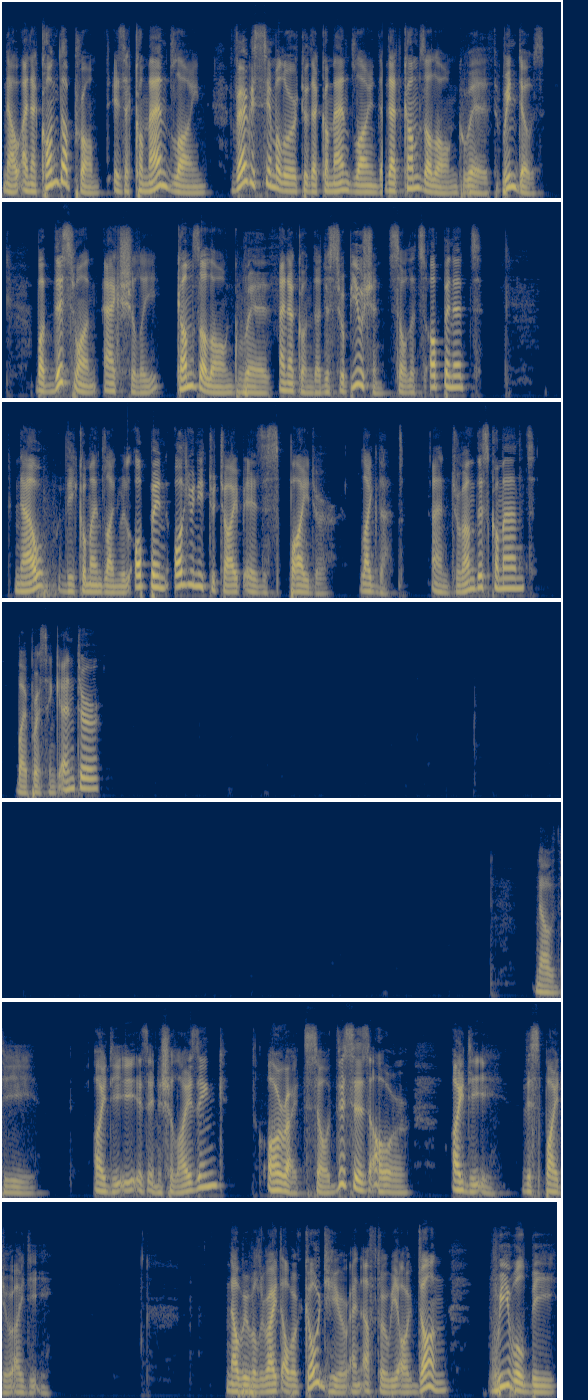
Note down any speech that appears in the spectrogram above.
Now Anaconda prompt is a command line very similar to the command line that comes along with Windows. But this one actually comes along with Anaconda distribution. So let's open it. Now the command line will open. All you need to type is spyder, like that. And to run this command by pressing enter, Now the IDE is initializing. Alright, so this is our IDE, the Spyder IDE. Now we will write our code here and after we are done, we will be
